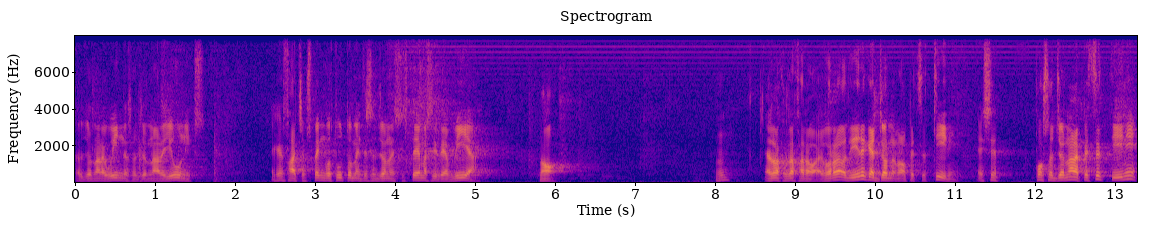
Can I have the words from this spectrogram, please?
aggiornare Windows, aggiornare Unix. E che faccio? Spengo tutto mentre si aggiorna il sistema, si riavvia? No. Mm? E allora cosa farò? E dire che aggiornerò a pezzettini. E se posso aggiornare a pezzettini,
